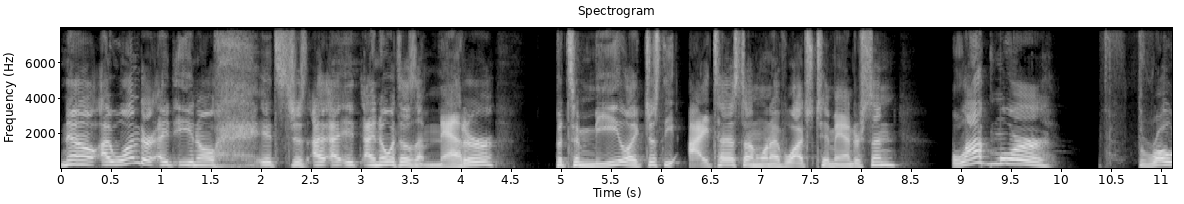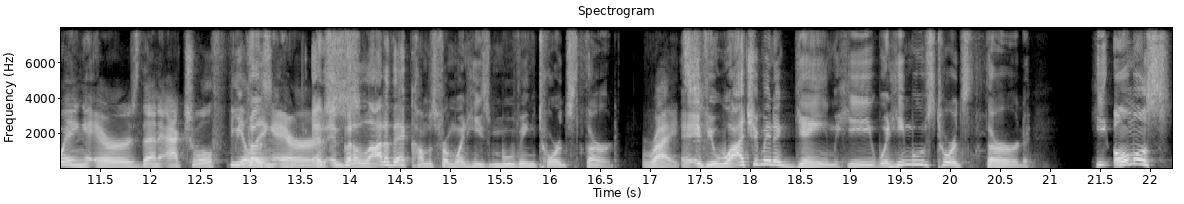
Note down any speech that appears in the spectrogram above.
Now, I wonder, I, you know, it's just, I, I, it, I know it doesn't matter, but to me, like just the eye test on when I've watched Tim Anderson, a lot more throwing errors than actual fielding Because- errors. And, and but a lot of that comes from when he's moving towards third. right. If you watch him in a game, he when he moves towards third, he almost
